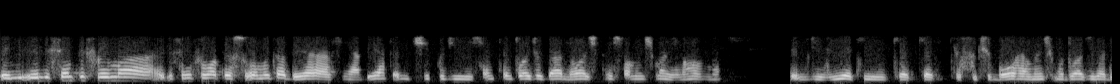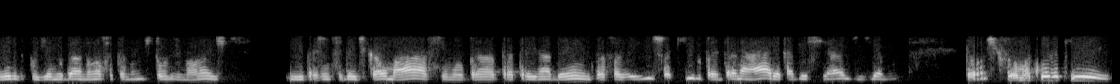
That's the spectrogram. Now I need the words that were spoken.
Ele, ele sempre foi uma, ele sempre foi uma pessoa muito aberta, assim, aberta no tipo de sempre tentou ajudar nós, principalmente mais novos, né? Ele dizia que, que, que, que, o futebol realmente mudou a vida dele, que podia mudar a nossa também, de todos nós, e para a gente se dedicar ao máximo, para treinar bem, para fazer isso, aquilo, para entrar na área, cabecear, dizia muito. Então acho que foi uma coisa que,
